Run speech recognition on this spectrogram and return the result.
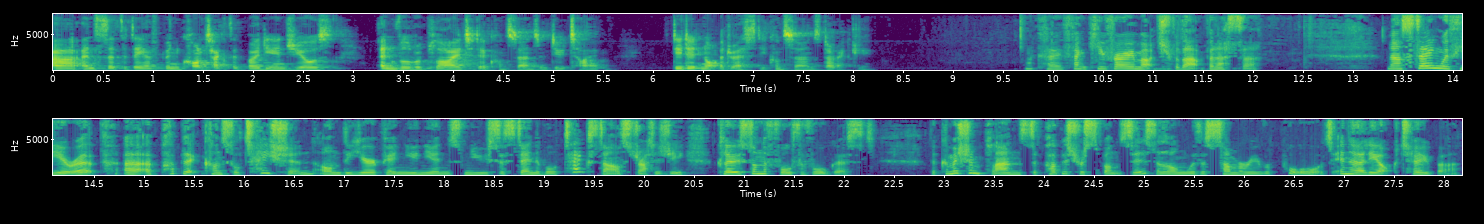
uh, and said that they have been contacted by the NGOs and will reply to their concerns in due time. They did not address the concerns directly. Okay, thank you very much for that, Vanessa. Now, staying with Europe, uh, a public consultation on the European Union's new sustainable textile strategy closed on the 4th of August. The Commission plans to publish responses along with a summary report in early October,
